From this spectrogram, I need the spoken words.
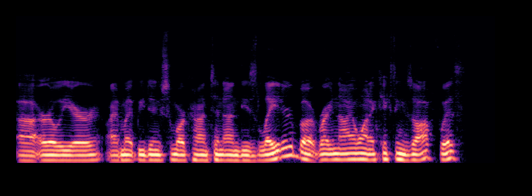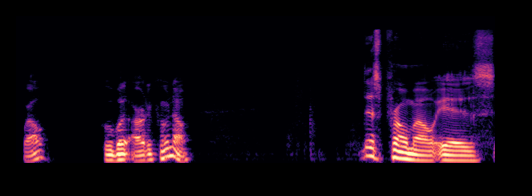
uh, earlier, I might be doing some more content on these later, but right now I want to kick things off with, well, who but Articuno. This promo is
